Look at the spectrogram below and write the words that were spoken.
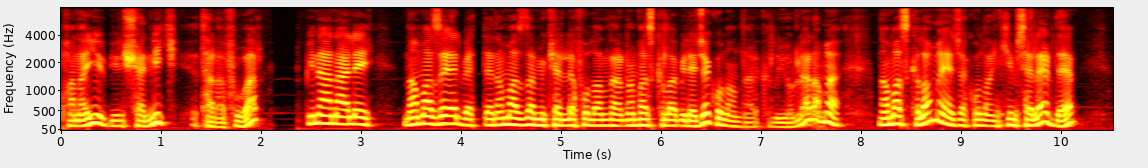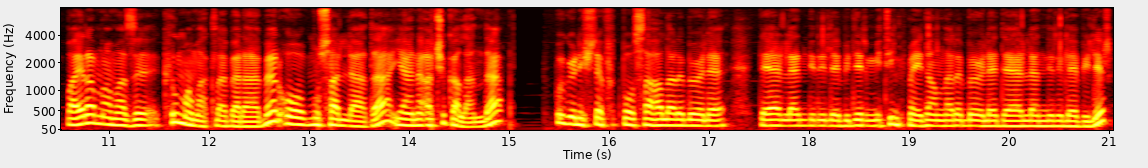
panayır, bir şenlik tarafı var. Binaenaleyh Namazı elbette namazda mükellef olanlar, namaz kılabilecek olanlar kılıyorlar ama namaz kılamayacak olan kimseler de bayram namazı kılmamakla beraber o musallada yani açık alanda Bugün işte futbol sahaları böyle değerlendirilebilir, miting meydanları böyle değerlendirilebilir.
